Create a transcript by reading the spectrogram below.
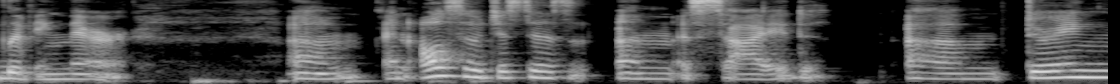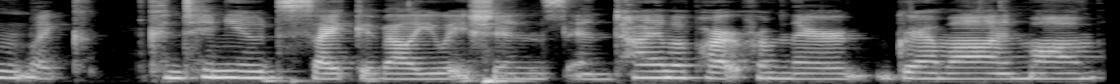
living there. Um, and also, just as an aside, um, during like continued psych evaluations and time apart from their grandma and mom,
